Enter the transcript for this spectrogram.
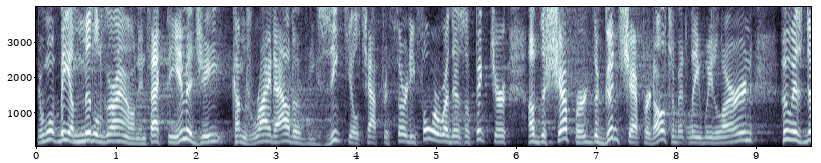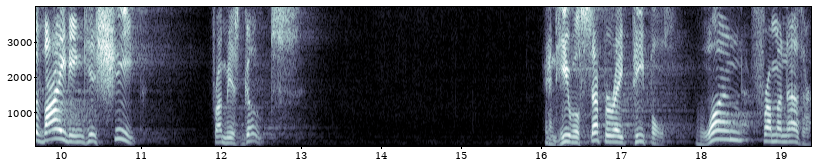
There won't be a middle ground. In fact, the imagery comes right out of Ezekiel chapter 34, where there's a picture of the shepherd, the good shepherd, ultimately, we learn, who is dividing his sheep from his goats. And he will separate people one from another.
